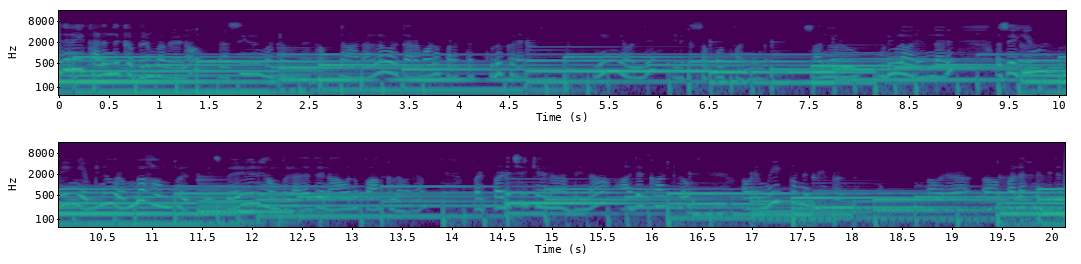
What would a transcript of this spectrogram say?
எதிரே கலந்துக்க விரும்ப வேணாம் ரசிகர் மன்றம் வேணாம். நான் நல்ல ஒரு தரமான படத்தை கொடுக்குறேன். நீங்கள் வந்து எனக்கு சப்போர்ட் பண்ணுங்க. ஸோ அந்த ஒரு முடிவில் அவர் இருந்தார். அஸ் ஏ ஹியூமன் பீயிங் எப்படின்னா ரொம்ப humble it's very very humble அதாவது நான் ஒன்றும் பார்க்கல அவரை. பட் படிச்சிருக்கேனா அப்படின்னா அதை காட்டிலும் அவரை மீட் பண்ண பீப்புள் அவர் பழகின விதம்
